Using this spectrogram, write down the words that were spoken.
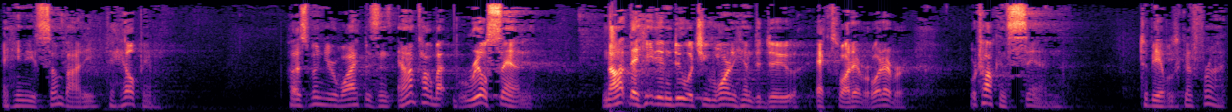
and he needs somebody to help him. Husband, your wife is in, and I'm talking about real sin. Not that he didn't do what you wanted him to do, X, whatever, whatever. We're talking sin to be able to confront.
